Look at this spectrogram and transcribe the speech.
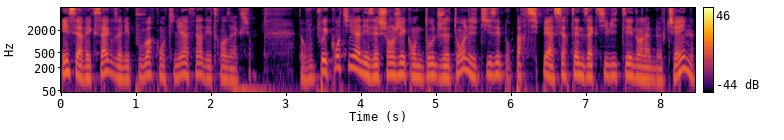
et c'est avec ça que vous allez pouvoir continuer à faire des transactions. Donc vous pouvez continuer à les échanger contre d'autres jetons, les utiliser pour participer à certaines activités dans la blockchain.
